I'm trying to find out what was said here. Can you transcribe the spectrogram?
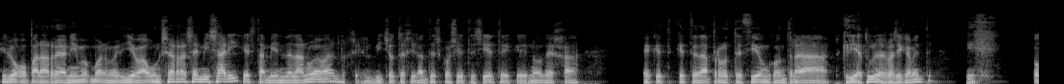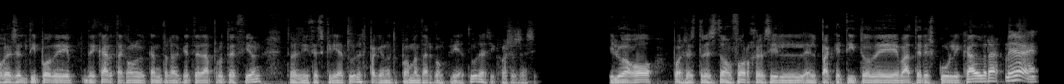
y luego para reanimar, bueno, lleva un Serra Semisari, que es también de la nueva, el, bichote gigantesco 7-7 que no deja, eh, que, te da protección contra criaturas, básicamente. Y coges el tipo de, carta con el canto que te da protección, entonces dices criaturas para que no te puedan matar con criaturas y cosas así. Y luego, pues Stress Stone Forges y el, paquetito de Batter School y Caldra. Mira, eh.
